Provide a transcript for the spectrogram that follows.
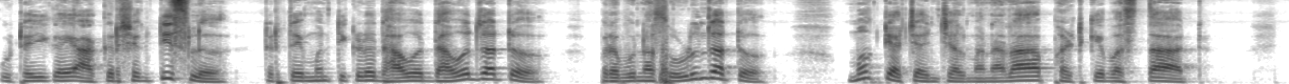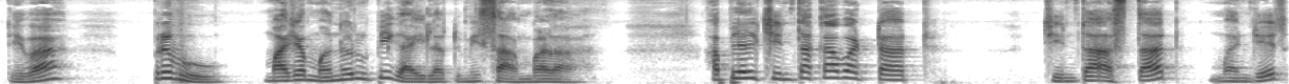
कुठेही काही आकर्षक दिसलं तर ते मन तिकडं धावत धावत जातं. प्रभूंना सोडून जातं. मग त्या चंचल मनाला फटके बसतात. तेव्हा प्रभू माझ्या मनरूपी गाईला तुम्ही सांभाळा. आपल्याला चिंता का वाटतात? चिंता असतात म्हणजेच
